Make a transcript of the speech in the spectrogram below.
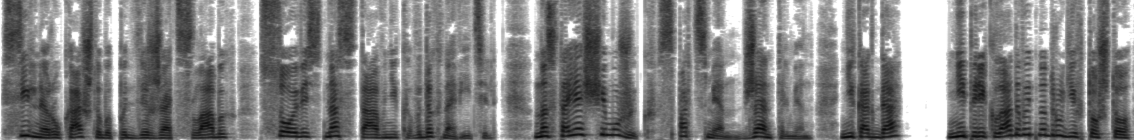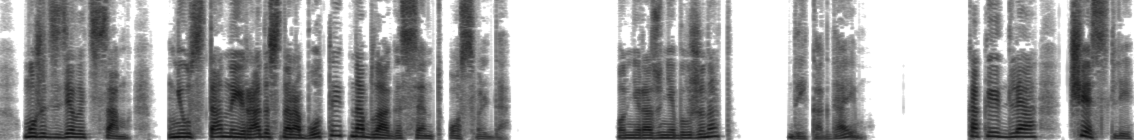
сильная рука, чтобы поддержать слабых, совесть, наставник, вдохновитель, настоящий мужик, спортсмен, джентльмен, никогда не перекладывает на других то, что может сделать сам, неустанно и радостно работает на благо Сент-Освальда. Он ни разу не был женат, да и когда ему? Как и для Честли,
